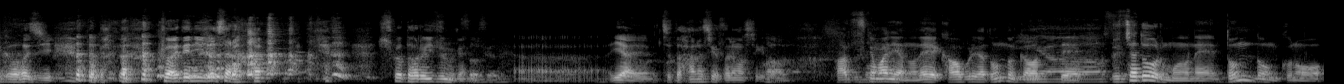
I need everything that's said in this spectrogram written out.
ようじとか 加えて入場したら スコット・ホルイズムがね。ね。あー。いやいやちょっと話がそれましたけどはいファンタスケマニアのね顔ぶれがどんどん変わってルチャドールもねどんどんこの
